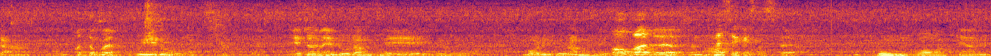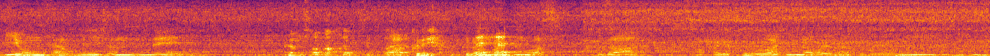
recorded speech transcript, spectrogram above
않았어요? 어떤 거요? 브이로그 같이. 예전에 노란색으로 머리 노란색. 어 맞아요 전 아. 탈색 했었어요 본거 같긴 한데 미용사 분이셨는데 그럼 저밖에 없을 거예요 아 그래요? 그런 거 같은 것 같아요. 그래서 아, 아까 유튜브 하신다고 해가지고 음,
